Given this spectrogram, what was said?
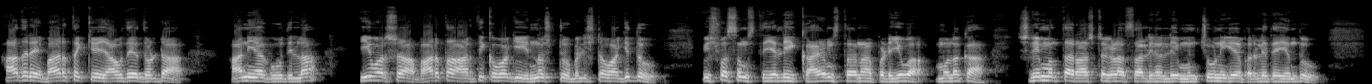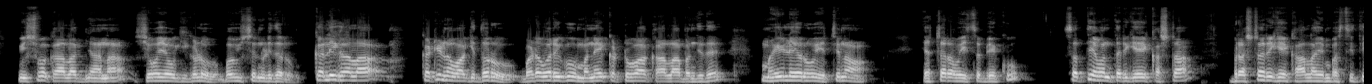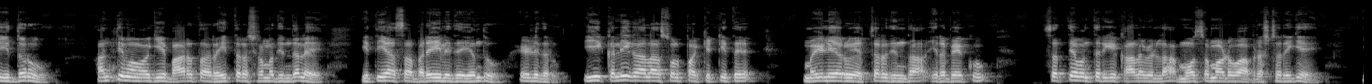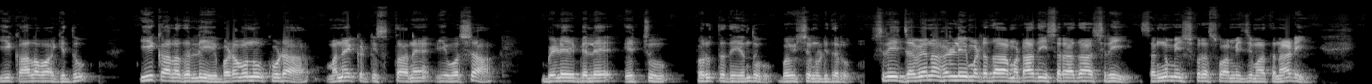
ಆದರೆ ಭಾರತಕ್ಕೆ ಯಾವುದೇ ದೊಡ್ಡ ಹಾನಿಯಾಗುವುದಿಲ್ಲ. ಈ ವರ್ಷ ಭಾರತ ಆರ್ಥಿಕವಾಗಿ ಇನ್ನಷ್ಟು ಬಲಿಷ್ಠವಾಗಿದ್ದು, ವಿಶ್ವಸಂಸ್ಥೆಯಲ್ಲಿ ಕಾಯಂ ಸ್ಥಾನ ಪಡೆಯುವ ಮೂಲಕ ಶ್ರೀಮಂತ ರಾಷ್ಟ್ರಗಳ ಸಾಲಿನಲ್ಲಿ ಮುಂಚೂಣಿಗೆ ಬರಲಿದೆ ಎಂದು ವಿಶ್ವಕಾಲಜ್ಞಾನ ಶಿವಯೋಗಿಗಳು ಭವಿಷ್ಯ ನುಡಿದರು. ಕಲಿಗಾಲ ಕಠಿಣವಾಗಿದ್ದರೂ ಬಡವರಿಗೂ ಮನೆ ಕಟ್ಟುವ ಕಾಲ ಬಂದಿದೆ. ಮಹಿಳೆಯರು ಹೆಚ್ಚಿನ ಎಚ್ಚರ ವಹಿಸಬೇಕು. ಸತ್ಯವಂತರಿಗೆ ಕಷ್ಟ, ಭ್ರಷ್ಟರಿಗೆ ಕಾಲ ಎಂಬ ಸ್ಥಿತಿ ಇದ್ದರೂ ಅಂತಿಮವಾಗಿ ಭಾರತ ರೈತರ ಶ್ರಮದಿಂದಲೇ ಇತಿಹಾಸ ಬರೆಯಲಿದೆ ಎಂದು ಹೇಳಿದರು. ಈ ಕಲಿಗಾಲ ಸ್ವಲ್ಪ ಕೆಟ್ಟಿತೆ. ಮಹಿಳೆಯರು ಎಚ್ಚರದಿಂದ ಇರಬೇಕು. ಸತ್ಯವಂತರಿಗೆ ಕಾಲವಿಲ್ಲ. ಮೋಸ ಮಾಡುವ ಭ್ರಷ್ಟರಿಗೆ ಈ ಕಾಲವಾಗಿದ್ದು, ಈ ಕಾಲದಲ್ಲಿ ಬಡವನೂ ಕೂಡ ಮನೆ ಕಟ್ಟಿಸುತ್ತಾನೆ. ಈ ವರ್ಷ ಬೆಳೆ ಬೆಲೆ ಹೆಚ್ಚು ಬರುತ್ತದೆ ಎಂದು ಭವಿಷ್ಯ ನುಡಿದರು. ಶ್ರೀ ಜವೇನಹಳ್ಳಿ ಮಠದ ಮಠಾಧೀಶರಾದ ಶ್ರೀ ಸಂಗಮೇಶ್ವರ ಸ್ವಾಮೀಜಿ ಮಾತನಾಡಿ,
